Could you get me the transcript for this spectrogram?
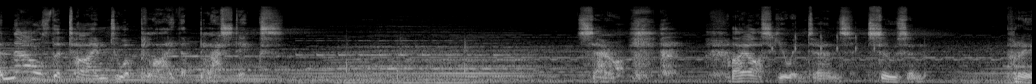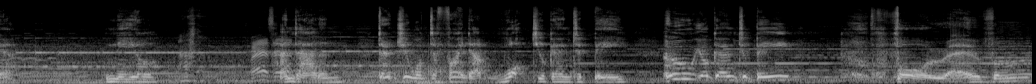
And now's the time to apply the plastics. So, I ask you, interns, Susan, Priya, Neil, and Alan, don't you want to find out what you're going to be? Who you're going to be? Forever.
